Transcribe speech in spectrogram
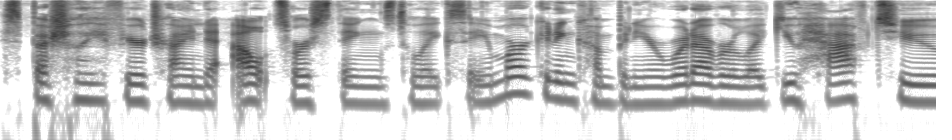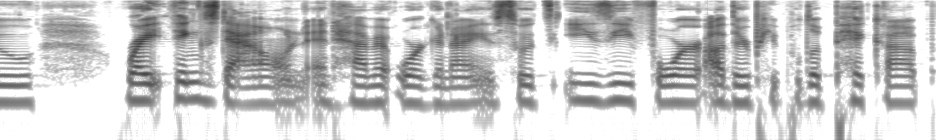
especially if you're trying to outsource things to, like, say, a marketing company or whatever. Like, you have to write things down and have it organized so it's easy for other people to pick up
